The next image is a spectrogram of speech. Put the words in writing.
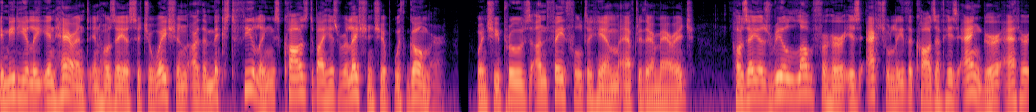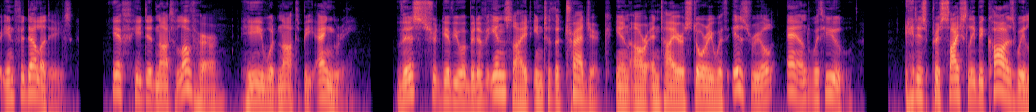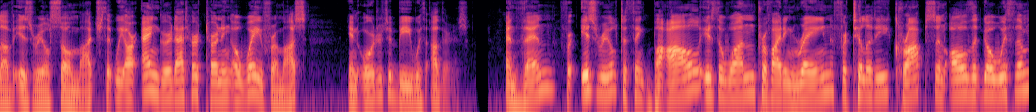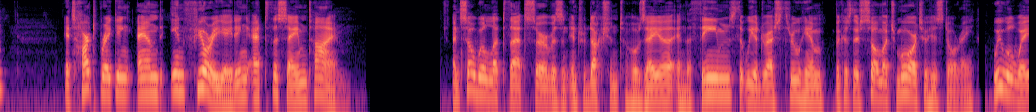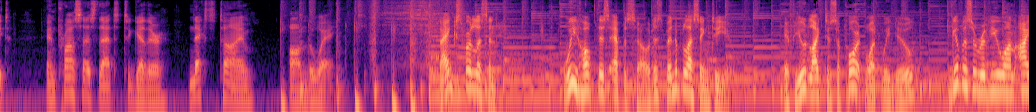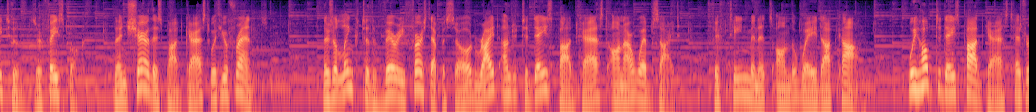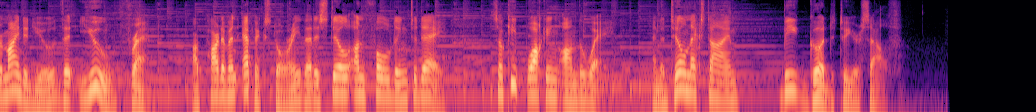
Immediately inherent in Hosea's situation are the mixed feelings caused by his relationship with Gomer. When she proves unfaithful to him after their marriage, Hosea's real love for her is actually the cause of his anger at her infidelities. If he did not love her, he would not be angry. This should give you a bit of insight into the tragic in our entire story with Israel and with you. It is precisely because we love Israel so much that we are angered at her turning away from us in order to be with others. And then for Israel to think Baal is the one providing rain, fertility, crops, and all that go with them, it's heartbreaking and infuriating at the same time. And so we'll let that serve as an introduction to Hosea and the themes that we address through him, because there's so much more to his story. We will wait and process that together next time on the way. Thanks for listening. We hope this episode has been a blessing to you. If you'd like to support what we do, give us a review on iTunes or Facebook, then share this podcast with your friends. There's a link to the very first episode right under today's podcast on our website, 15minutesontheway.com. We hope today's podcast has reminded you that you, friend, are part of an epic story that is still unfolding today. So keep walking on the way. And until next time, be good to yourself.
